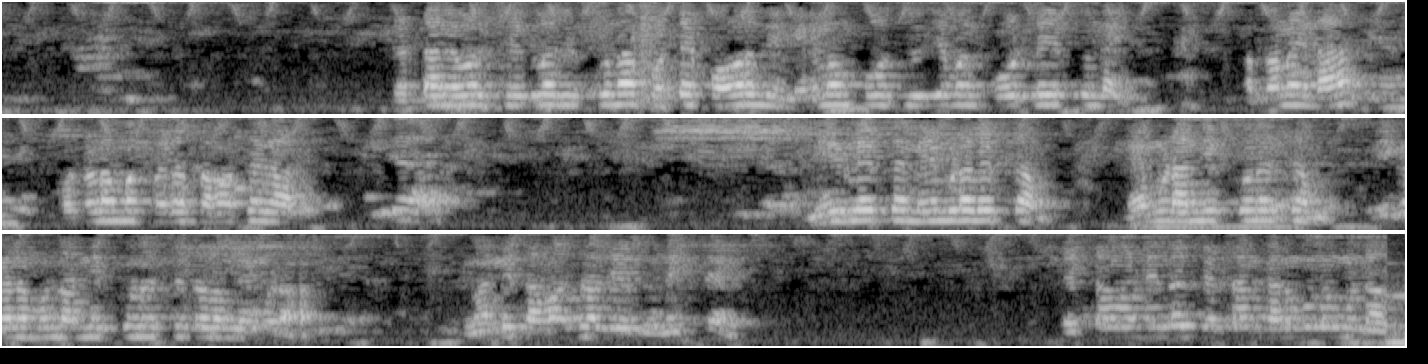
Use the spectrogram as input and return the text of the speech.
చట్టాన్ని ఎవరు చేతిలో తీసుకున్నా కొట్టే పవర్ ఉంది. మినిమం ఫోర్స్ యూజ్ చేయమని కోర్టులో చెప్తున్నాయి. అర్థమైందా? కొట్టడం మాకు పెద్ద సమస్య కాదు. మీరు లేపితే మేము కూడా లేపుతాం. మేము కూడా అన్ని ఇప్పుకొని వచ్చాం. మీకన్నా ముందు అన్ని ఇప్పుకొని వచ్చేటోళ్ళం మేము కూడా. ఇవన్నీ తమాషాలు చేయదు నెక్స్ట్ టైం చట్టం అంటే చట్టానికి అనుగుణంగా ఉండాలి.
